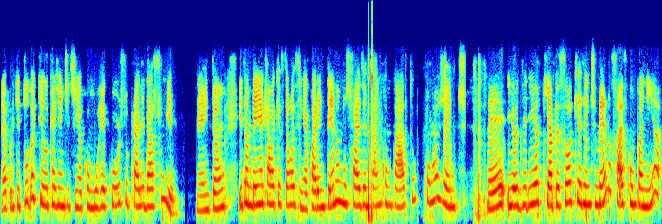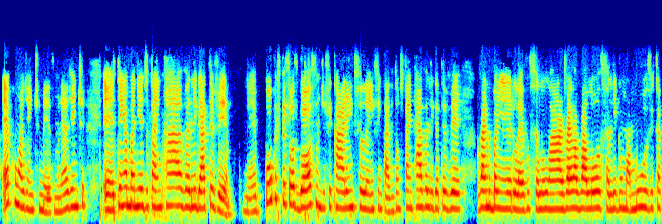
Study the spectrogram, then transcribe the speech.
né? Porque tudo aquilo que a gente tinha como recurso para lidar sumiu. Né? Então, e também aquela questão assim, a quarentena nos faz entrar em contato com a gente, né? E eu diria que a pessoa que a gente menos faz companhia é com a gente mesmo, né? A gente é, tem a mania de estar em casa, ligar a TV, né? Poucas pessoas gostam de ficar em silêncio em casa. Então, está em casa, liga a TV, vai no banheiro, leva o celular, vai lavar a louça, liga uma música.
